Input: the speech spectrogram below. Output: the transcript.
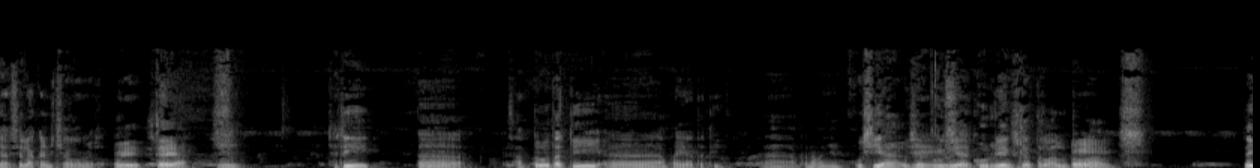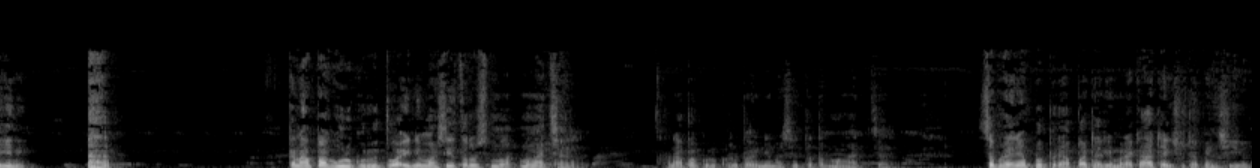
Ya, silakan dijawab, Mas. oke sudah ya. Hmm. jadi eh, satu tadi eh, apa ya tadi? Eh, apa namanya? Usia usia guru ya guru yang sudah terlalu tua. Oh. Jadi gini kenapa guru-guru tua ini masih terus mengajar? Kenapa guru-guru tua ini masih tetap mengajar? Sebenarnya beberapa dari mereka ada yang sudah pensiun.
